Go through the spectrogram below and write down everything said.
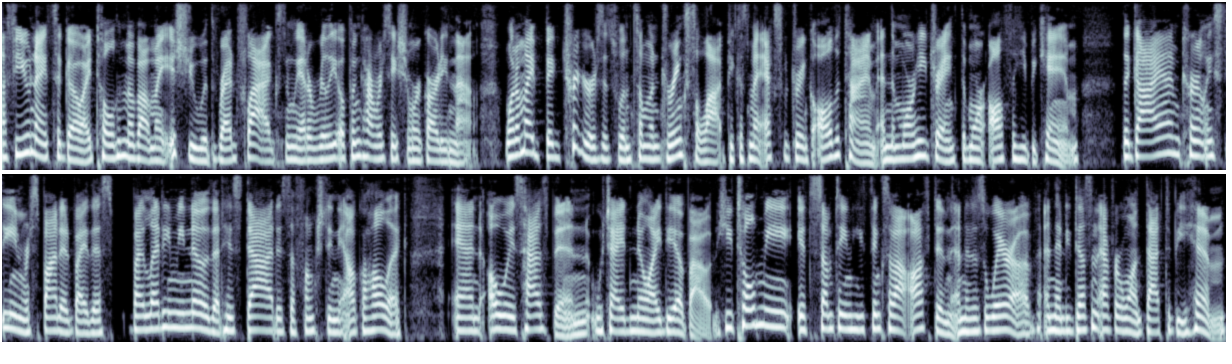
A few nights ago, I told him about my issue with red flags, and we had a really open conversation regarding that. One of my big triggers is when someone drinks a lot because my ex would drink all the time, and the more he drank, the more awful he became. The guy I'm currently seeing responded by this by letting me know that his dad is a functioning alcoholic and always has been, which I had no idea about. He told me it's something he thinks about often and is aware of, and that he doesn't ever want that to be him.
